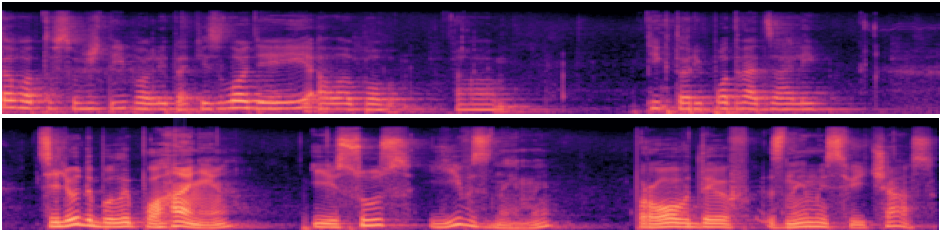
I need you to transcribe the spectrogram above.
Toho, to sú vždy boli takí zlodeji alebo um, tí, ktorí podvádzali. Ці люди були погані, і Ісус їв з ними, проводив з ними свій час.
